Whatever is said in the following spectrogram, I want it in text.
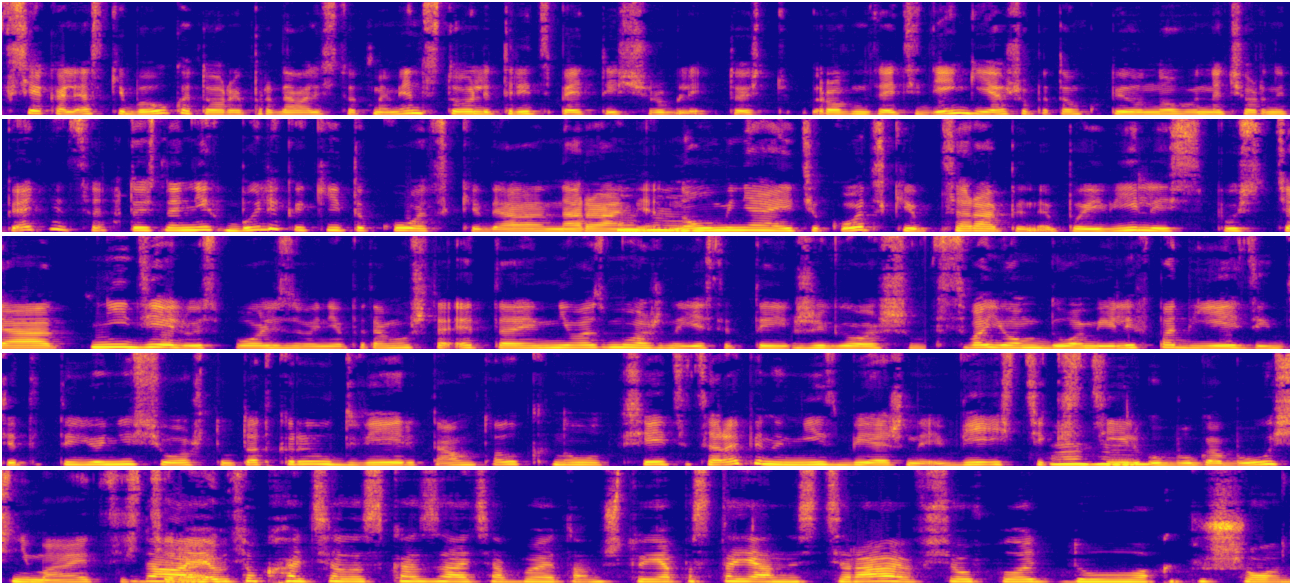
Все коляски БУ, которые продавались в тот момент, стоили 35 тысяч рублей. То есть ровно за эти деньги я же потом купила новую на Черной пятнице. То есть на них были какие-то коцки, да, на раме, mm-hmm. но у меня эти коцки, царапины, появились спустя неделю использования, потому что это невозможно, если ты живешь в своем доме или в подъезде, где-то ты ее несешь, тут открыл дверь, там толкнул. Все эти царапины неизбежны. Весь текстиль mm-hmm. у буга гробу снимается, стирается. Да, я вот только хотела сказать об этом, что я постоянно стираю все вплоть до капюшона.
